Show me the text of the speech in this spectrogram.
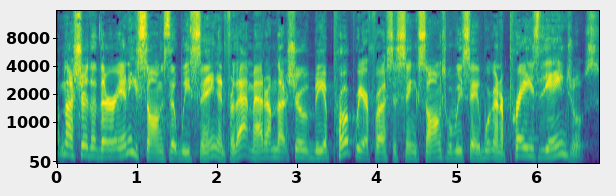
I'm not sure that there are any songs that we sing, and for that matter, I'm not sure it would be appropriate for us to sing songs where we say we're going to praise the angels.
